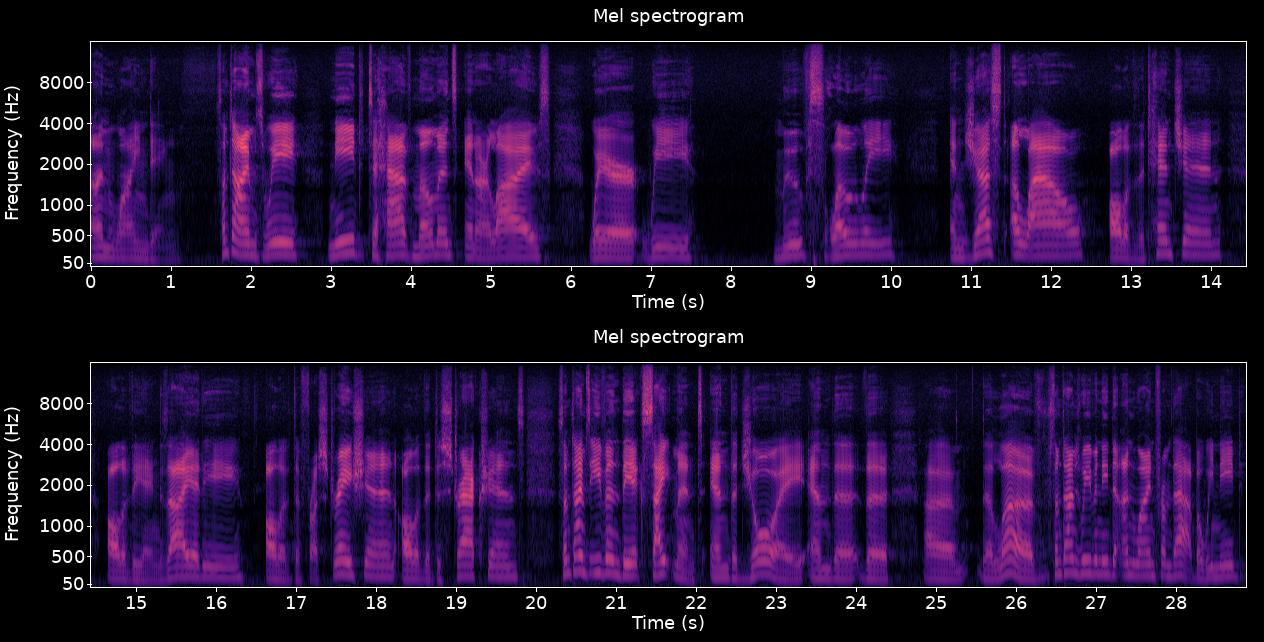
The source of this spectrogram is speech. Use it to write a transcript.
unwinding. Sometimes we need to have moments in our lives where we move slowly and just allow all of the tension, all of the anxiety, all of the frustration, all of the distractions, sometimes even the excitement and the joy and the, the, um, the love. Sometimes we even need to unwind from that, but we need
